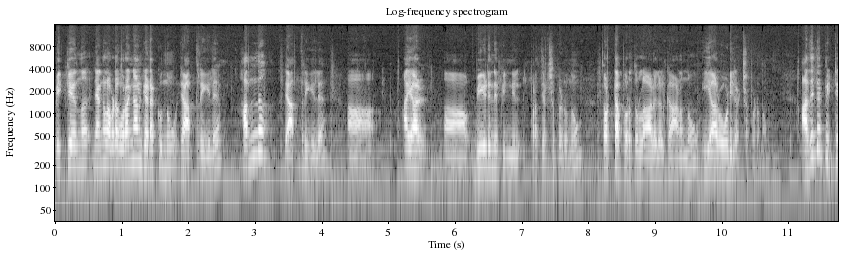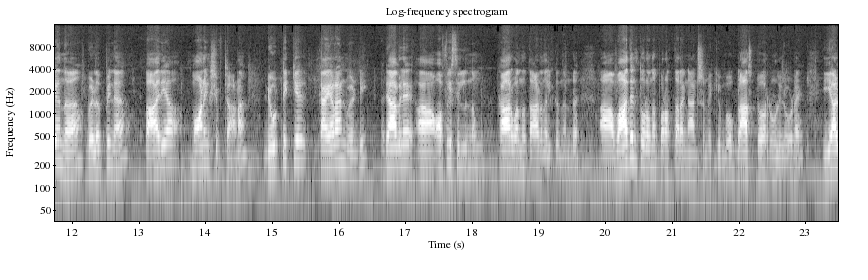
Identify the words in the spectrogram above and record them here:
പിറ്റേന്ന് ഞങ്ങൾ അവിടെ ഉറങ്ങാൻ കിടക്കുന്നു രാത്രിയിൽ അന്ന് രാത്രിയിൽ അയാൾ വീടിന് പിന്നിൽ പ്രത്യക്ഷപ്പെടുന്നു. തൊട്ടപ്പുറത്തുള്ള ആളുകൾ കാണുന്നു. ഇയാൾ ഓടി രക്ഷപ്പെടുന്നു. അതിന്റെ പിറ്റേന്ന് വെളുപ്പിന് ഭാര്യ മോർണിംഗ് ഷിഫ്റ്റാണ്. ഡ്യൂട്ടിക്ക് കയറാൻ വേണ്ടി രാവിലെ ഓഫീസിൽ നിന്നും കാർ വന്ന് താഴെ നിൽക്കുന്നുണ്ട്. വാതിൽ തുറന്ന് പുറത്തിറങ്ങാൻ ശ്രമിക്കുമ്പോൾ ഗ്ലാസ് ഡോറിനുള്ളിലൂടെ ഇയാൾ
